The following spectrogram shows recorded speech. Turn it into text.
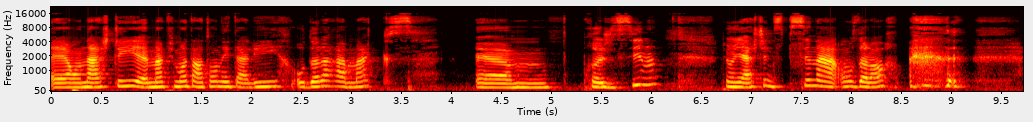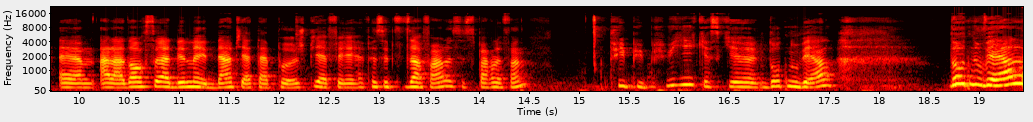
On a acheté, ma puis moi, tantôt, on est allé au Dollar Max, euh, proche d'ici. Puis on y a acheté une petite piscine à 11 euh, Elle adore ça, Adeline est dedans, puis elle tapoche, puis elle fait, ses petites affaires, c'est super le fun. Puis, puis, puis, qu'est-ce qu'il y a d'autres nouvelles? D'autres nouvelles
